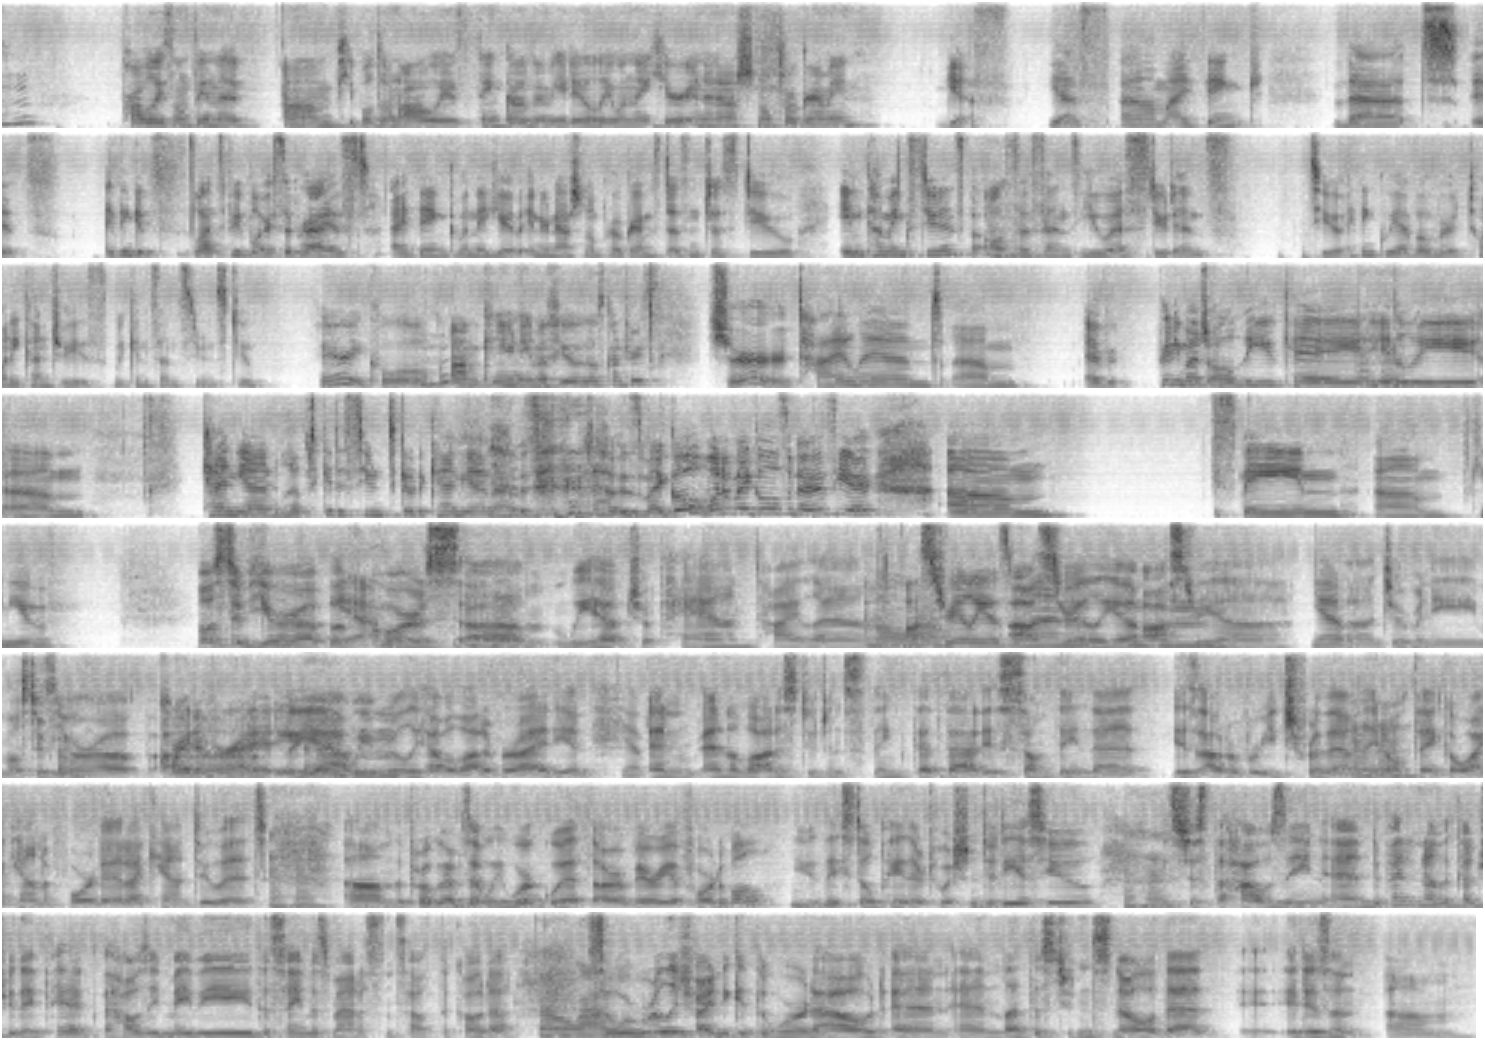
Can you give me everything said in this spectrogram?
Probably something that um, people don't always think of immediately when they hear international programming. Yes, yes. Um, I think that it's. I think it's lots of people are surprised. I think when they hear that international programs doesn't just do incoming students, but also sends U.S. students to. I think we have over twenty countries we can send students to. Very cool. Um, can you name a few of those countries? Sure, Thailand, um, every, pretty much all of the UK, Italy, um, Kenya. I'd love to get a student to go to Kenya. That was that was my goal. One of my goals when I was here. Um, Spain. Um, can you? Most of Europe, of Yeah. course. Um, we have Japan, Thailand, Oh. Australia's one. Australia, Austria, Yep. uh, Germany, most of So, Europe. quite a uh, variety then. Yeah, we really have a lot of variety, and Yep. and and a lot of students think that that is something that is out of reach for them. They don't think, oh, I can't afford it, I can't do it. Um, the programs that we work with are very affordable. You, they still pay their tuition to DSU. It's just the housing, and depending on the country they pick, the housing may be the same as Madison, South Dakota. Oh, wow. So we're really trying to get the word out and and let the students know that it, it isn't. Um,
